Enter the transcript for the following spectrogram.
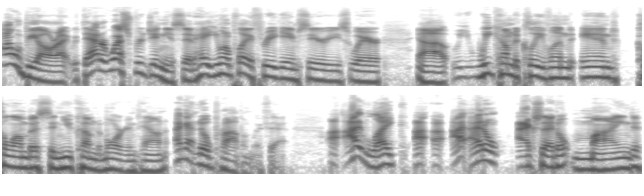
I would be all right with that. Or West Virginia said, "Hey, you want to play a three game series where uh, we, come to Cleveland and Columbus, and you come to Morgantown?" I got no problem with that. I, I like. I, I I don't actually. I don't mind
